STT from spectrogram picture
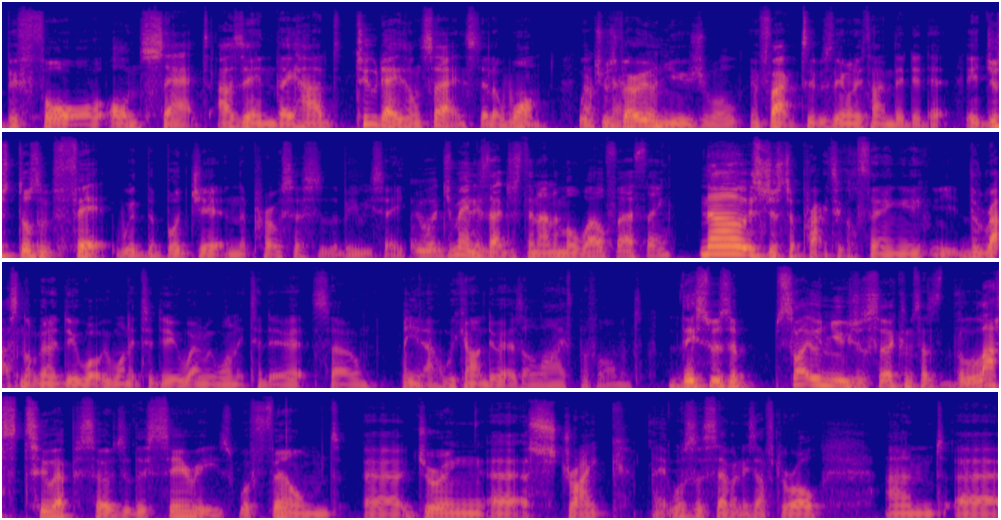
before on set, as in they had two days on set instead of one, which was very unusual. In fact, it was the only time they did it. It just doesn't fit with the budget and the process of the BBC. What do you mean? Is that just an animal welfare thing? No, it's just a practical thing. The rat's not going to do what we want it to do when we want it to do it. So, you know, we can't do it as a live performance. This was a slightly unusual circumstance. The last two episodes of this series were filmed uh, during uh, a strike. It was the 70s after all. And uh,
